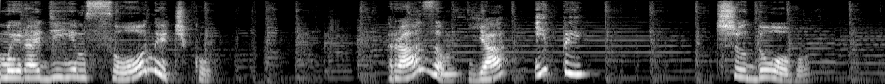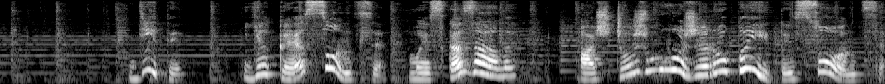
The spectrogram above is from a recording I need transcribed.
Ми радієм сонечку. Разом я і ти. Чудово! Діти, яке сонце ми сказали? А що ж може робити сонце?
